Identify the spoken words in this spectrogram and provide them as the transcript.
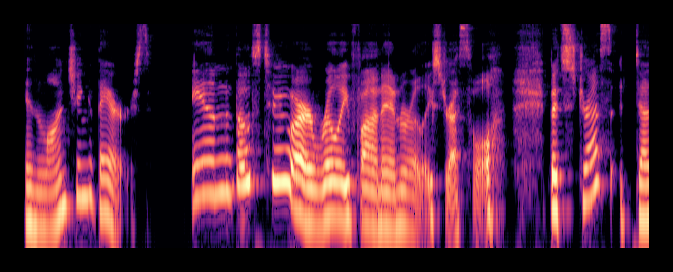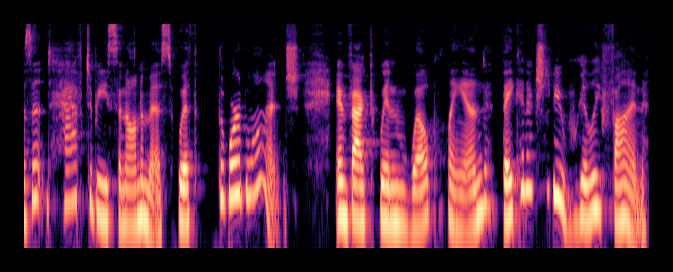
in launching theirs. And those too are really fun and really stressful. But stress doesn't have to be synonymous with the word launch. In fact, when well planned, they can actually be really fun.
